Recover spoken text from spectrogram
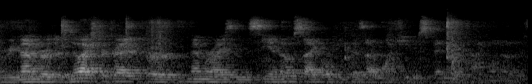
And remember, there's no extra credit for memorizing the CNO cycle because I want you to spend your time on other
